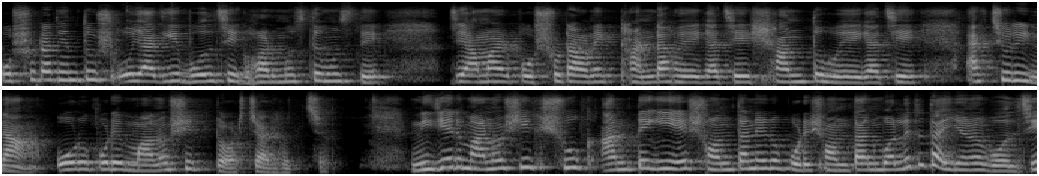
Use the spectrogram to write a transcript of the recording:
পোষ্যটা কিন্তু ওই আজকে বলছে ঘর মুছতে মুছতে যে আমার পোষ্যটা অনেক ঠান্ডা হয়ে গেছে, শান্ত হয়ে গেছে। অ্যাকচুয়ালি না, ওর উপরে মানসিক টর্চার হচ্ছে। নিজের মানসিক সুখ আনতে গিয়ে সন্তানের ওপরে সন্তান বলে তো তাই জন্য বলছি,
